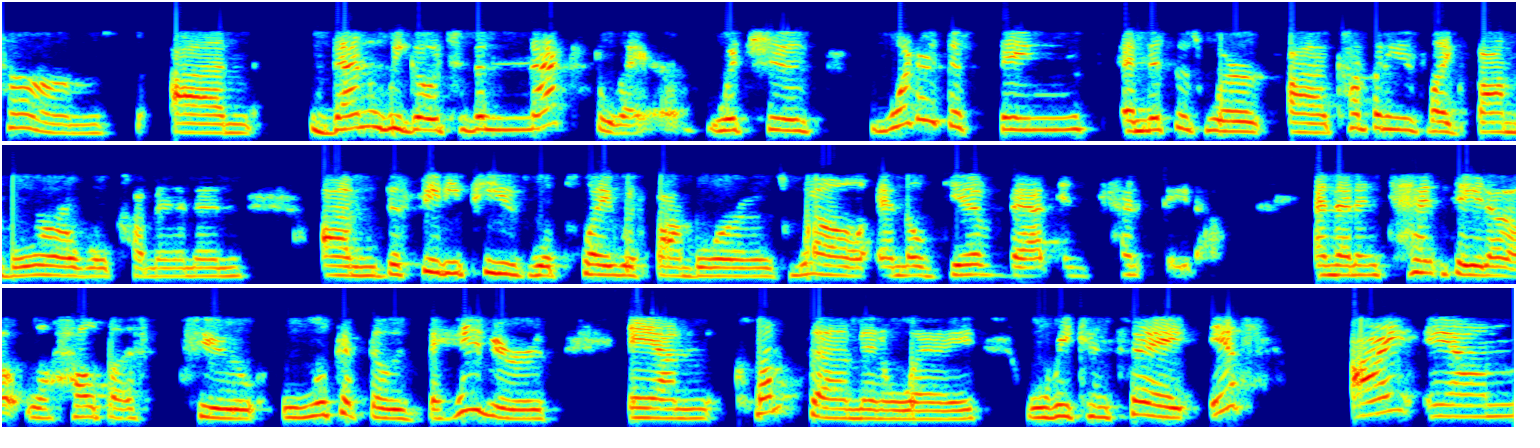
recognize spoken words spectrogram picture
terms, um, then we go to the next layer, which is what are the things, and this is where uh, companies like Bombora will come in and um, the CDPs will play with Bombora as well, and they'll give that intent data. And that intent data will help us to look at those behaviors and clump them in a way where we can say, if I am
